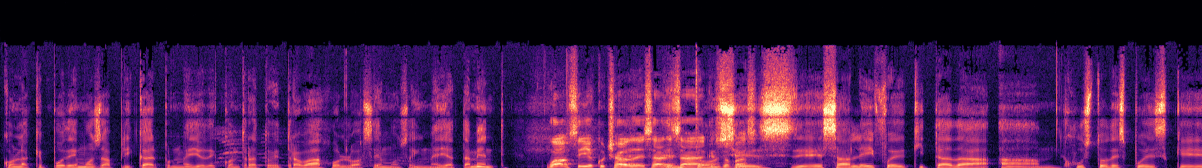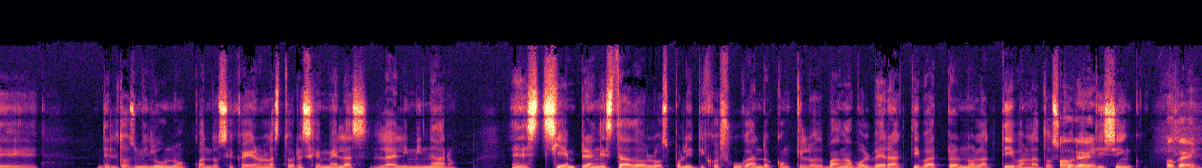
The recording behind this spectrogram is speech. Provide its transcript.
con la que podemos aplicar por medio de contrato de trabajo, lo hacemos inmediatamente. Wow, sí, he escuchado de esa, de Entonces, esa ley fue quitada justo después que del 2001, cuando se cayeron las Torres Gemelas, la eliminaron siempre han estado los políticos jugando con que los van a volver a activar, pero no la activan, la 245. Okay.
